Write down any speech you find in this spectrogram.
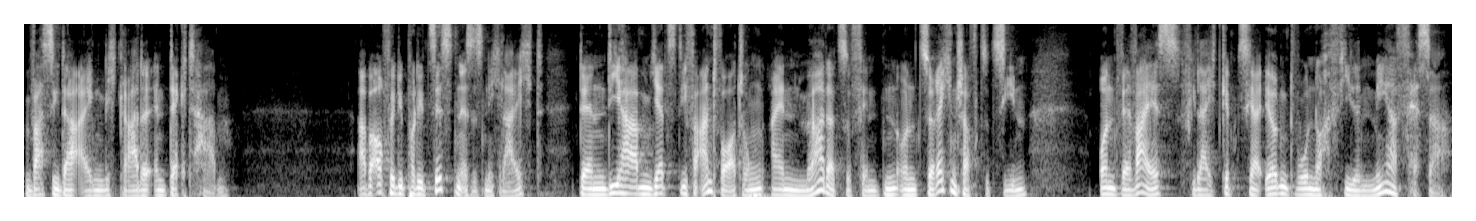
was sie da eigentlich gerade entdeckt haben. Aber auch für die Polizisten ist es nicht leicht, denn die haben jetzt die Verantwortung, einen Mörder zu finden und zur Rechenschaft zu ziehen. Und wer weiß, vielleicht gibt's ja irgendwo noch viel mehr Fässer.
